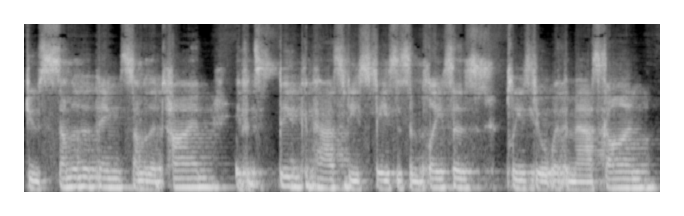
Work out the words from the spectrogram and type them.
do some of the things some of the time. If it's big capacity spaces and places, please do it with the mask on.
